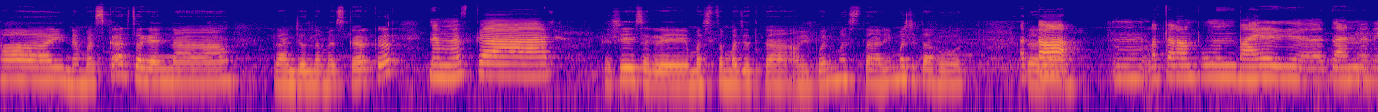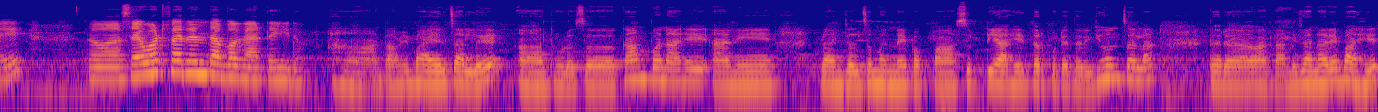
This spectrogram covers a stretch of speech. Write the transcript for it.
हाय नमस्कार सगळ्यांना. प्रांजल नमस्कार कर. नमस्कार. कसे सगळे? मस्त मजेत का? आम्ही पण मस्त आणि मजेत आहोत. तर आता आपण बाहेर जाणार आहे. तर शेवटपर्यंत बघा आता हिडो हां आता आम्ही बाहेर चाललो आहे थोडंसं काम पण आहे आणि प्रांजलचं म्हणणं आहे पप्पा सुट्टी आहे तर कुठेतरी घेऊन चला. तर आता आम्ही जाणार आहे बाहेर.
